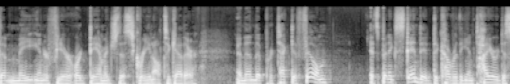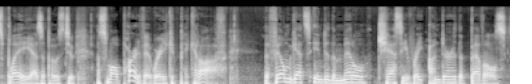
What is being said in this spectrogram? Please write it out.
that may interfere or damage the screen altogether. And then the protective film it's been extended to cover the entire display as opposed to a small part of it where you could pick it off. The film gets into the metal chassis right under the bevels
